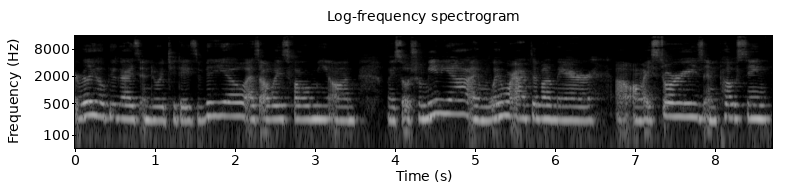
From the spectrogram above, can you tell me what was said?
I really hope you guys enjoyed today's video. As always, follow me on my social media. I'm way more active on there uh, on my stories and posting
